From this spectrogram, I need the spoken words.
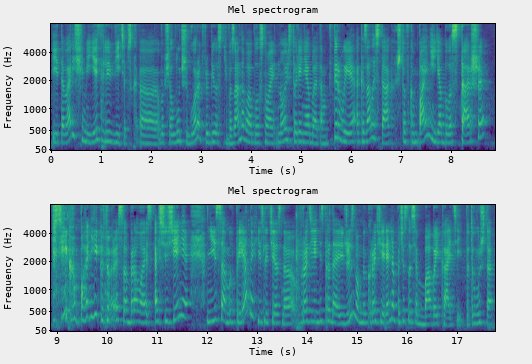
и товарищами ездили в Витебск. Э, вообще лучший город, влюбилась в него заново областной, но история не об этом. Впервые оказалось так, что в компании я была старше всей компании, которая собралась. Ощущение не из самых приятных, если честно. Вроде я не страдаю иджизмом, но, короче, я реально почувствовала себя бабой Катей, потому что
